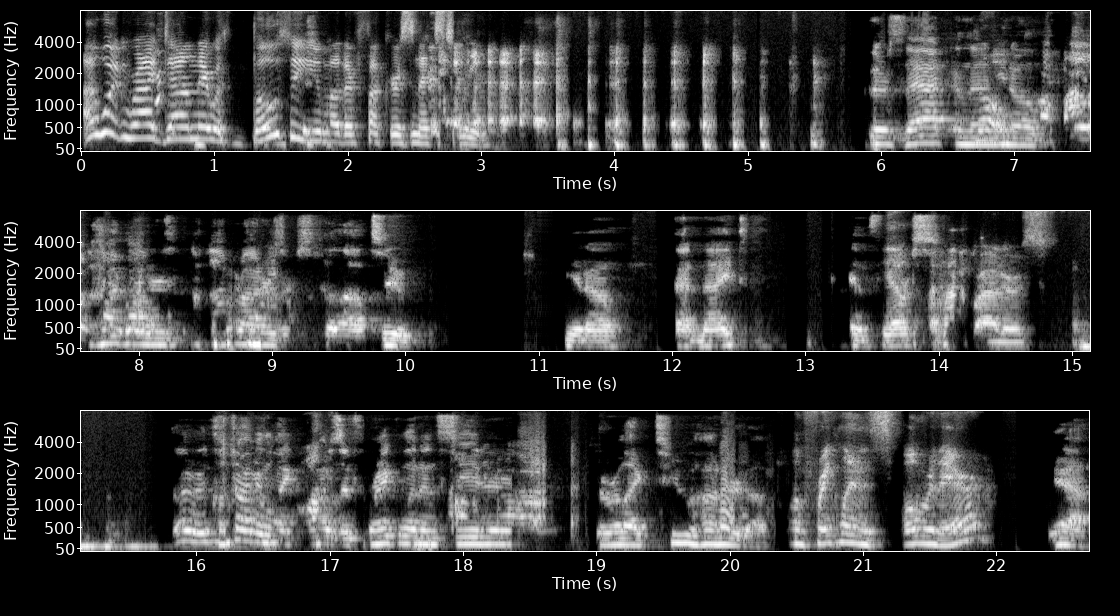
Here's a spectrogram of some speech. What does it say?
I wouldn't ride down there with both of you motherfuckers next to me. There's that, and then no. you know, hot runners, hot runners are still out too. You know, at night in force. Yep, hot riders. Oh, it's talking like was it Franklin and Cedar? There were like 200 of them. Oh, Franklin is over there. Yeah.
